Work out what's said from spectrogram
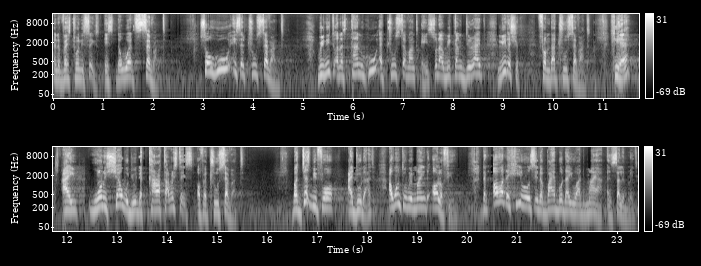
and verse 26 is the word servant. So, who is a true servant? We need to understand who a true servant is so that we can derive leadership from that true servant. Here, I want to share with you the characteristics of a true servant. But just before I do that, I want to remind all of you that all the heroes in the Bible that you admire and celebrate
